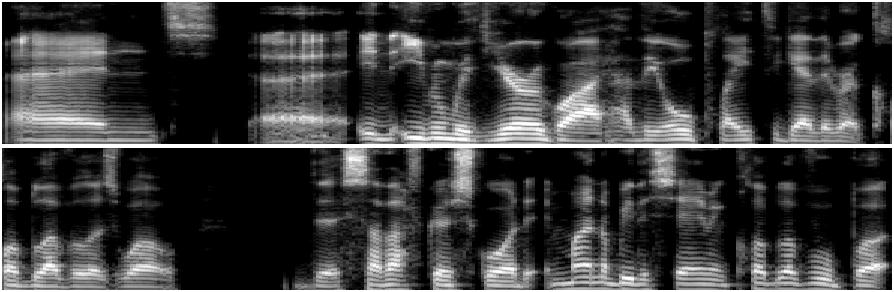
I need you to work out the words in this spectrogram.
And uh, in even with Uruguay, how they all play together at club level as well. The South Africa squad, it might not be the same at club level, but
